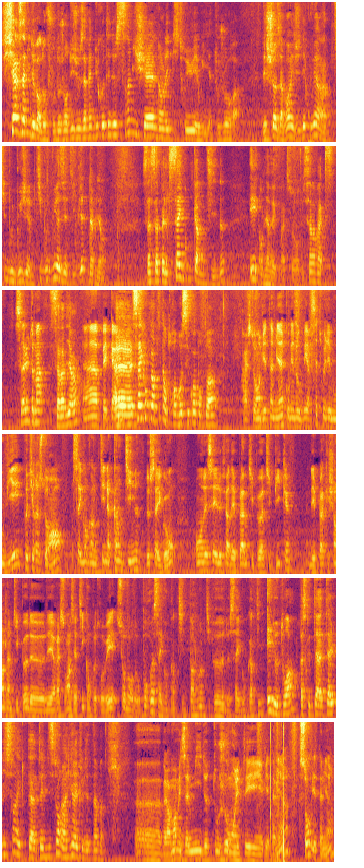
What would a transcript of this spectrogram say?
Chers amis de Bordeaux Food, aujourd'hui je vous amène du côté de Saint-Michel dans les petites rues. Et oui, il y a toujours euh, des choses à voir. Et j'ai découvert un petit boui-boui, j'ai un petit boui-boui asiatique vietnamien. Ça s'appelle Saigon Cantine. Et on est avec Max aujourd'hui. Ça va Max? Salut Thomas. Ça va bien? Impeccable. euh, Saigon Cantine en trois mots, c'est quoi pour toi? Restaurant vietnamien qu'on vient d'ouvrir 7 rue des Bouviers. Petit restaurant, Saigon Cantine, la cantine de Saigon. On essaye de faire des plats un petit peu atypiques, des plats qui changent un petit peu de- des restaurants asiatiques qu'on peut trouver sur Bordeaux. Pourquoi Saigon Cantine? Parle-nous un petit peu de Saigon Cantine et de toi, parce que tu as, une histoire, avec, une histoire et un lien avec le Vietnam. Euh, ben alors moi, mes amis de toujours ont été vietnamiens, sont vietnamiens.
